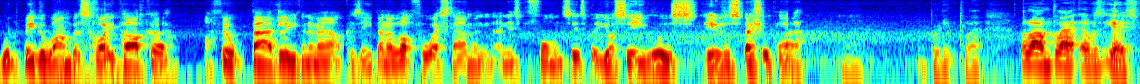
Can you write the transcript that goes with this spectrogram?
would be the one, but Scotty Parker, I feel bad leaving him out because he done a lot for West Ham and, and his performances. But Yossi was he was a special player. brilliant player. Well, I'm glad. I was. Yeah, it's-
